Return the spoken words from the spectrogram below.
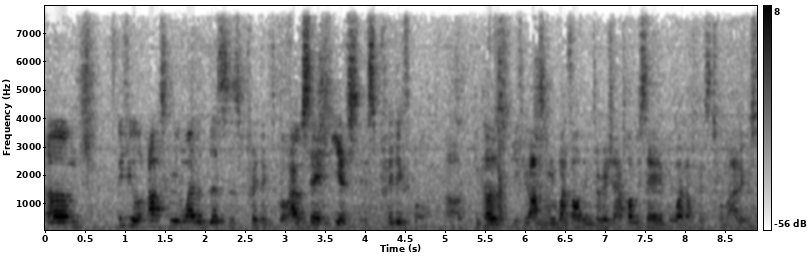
Um, if you ask me whether this is predictable, I would say yes, it's predictable. Uh, because if you ask me 1,000 iteration, I'll probably say one of these two values.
